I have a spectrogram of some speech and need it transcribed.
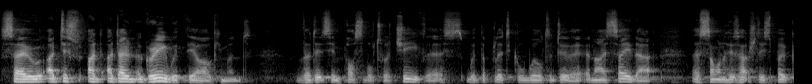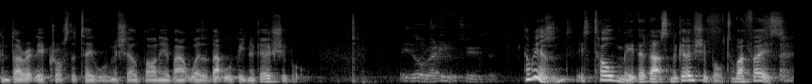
So I, dis- I, I don't agree with the argument that it's impossible to achieve this with the political will to do it. And I say that as someone who's actually spoken directly across the table with Michel Barnier about whether that would be negotiable. He's already refused it. No, he hasn't. He's told me that that's negotiable to my face.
